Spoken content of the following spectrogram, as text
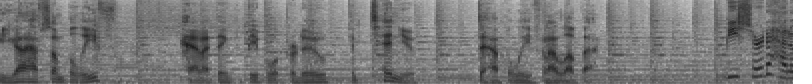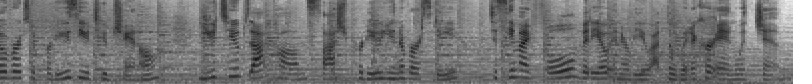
you got to have some belief. And I think the people at Purdue continue to have belief. And I love that. Be sure to head over to Purdue's YouTube channel, youtube.com slash Purdue University, to see my full video interview at the Whitaker Inn with Jim.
